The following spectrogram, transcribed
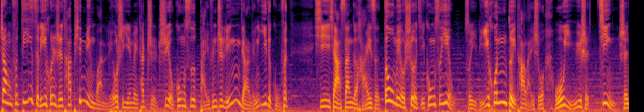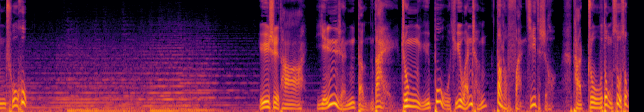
丈夫第一次离婚时，她拼命挽留，是因为她只持有公司百分之零点零一的股份，膝下三个孩子都没有涉及公司业务，所以离婚对她来说无异于是净身出户。于是她隐忍等待，终于布局完成。到了反击的时候。他主动诉讼，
